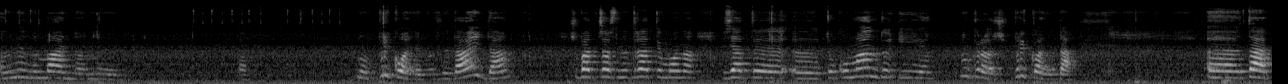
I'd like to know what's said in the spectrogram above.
але вони нормально, ну, так, ну, прикольно виглядають, да? Щоб часу не тратити, можна взяти е, ту команду і, ну, коротше, прикольно, да. Е, так,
